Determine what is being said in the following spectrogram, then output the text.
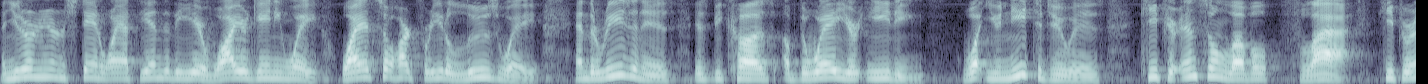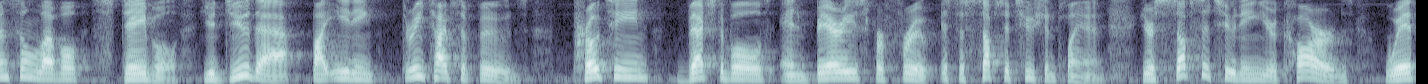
And you don't understand why at the end of the year, why you're gaining weight, why it's so hard for you to lose weight. And the reason is, is because of the way you're eating. What you need to do is keep your insulin level flat, keep your insulin level stable. You do that by eating three types of foods protein, vegetables, and berries for fruit. It's a substitution plan. You're substituting your carbs with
